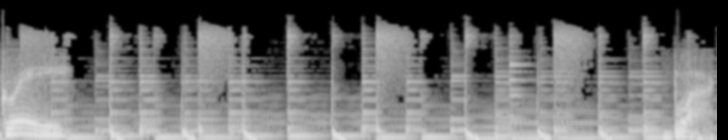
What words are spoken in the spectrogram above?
Gray. Black.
